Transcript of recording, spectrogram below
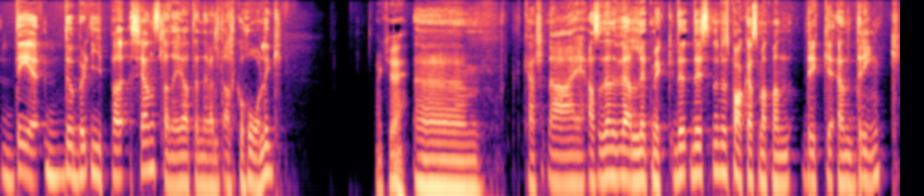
det dubbel-IPA-känslan är att den är väldigt alkoholig. Okej. Ehm, kanske, nej, alltså den är väldigt mycket. Det, det, det smakar som att man dricker en drink.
